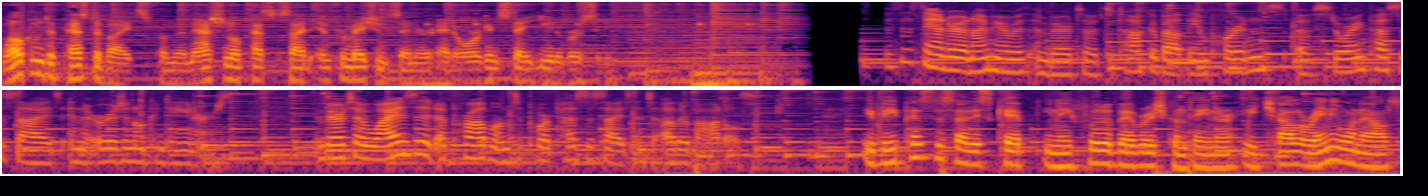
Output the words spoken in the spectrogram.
Welcome to Pestabytes from the National Pesticide Information Center at Oregon State University. This is Sandra, and I'm here with Umberto to talk about the importance of storing pesticides in the original containers. Umberto, why is it a problem to pour pesticides into other bottles? If a pesticide is kept in a food or beverage container, a child or anyone else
